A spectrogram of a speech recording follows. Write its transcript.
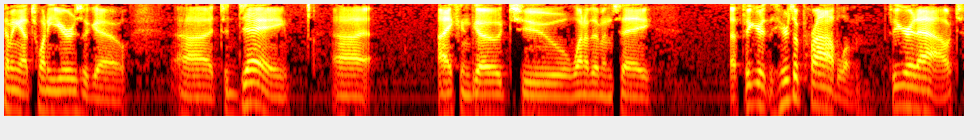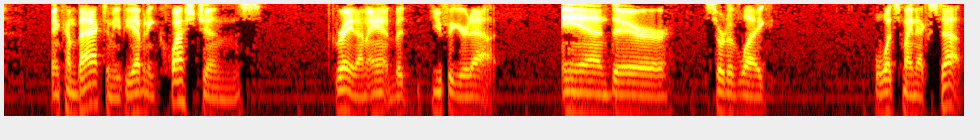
coming out 20 years ago. Uh, today, uh, I can go to one of them and say, uh, "Figure here's a problem. Figure it out, and come back to me if you have any questions." Great, I'm an- but you figure it out, and they're sort of like, "What's my next step?"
